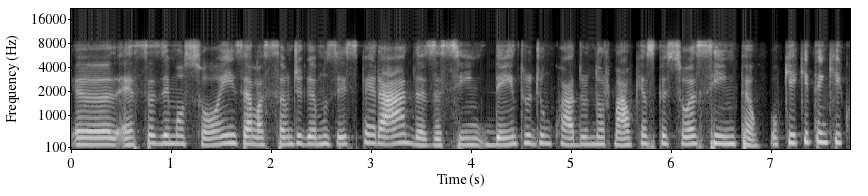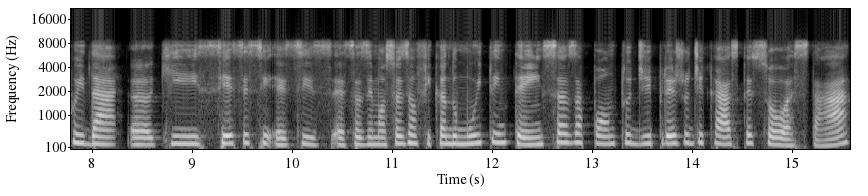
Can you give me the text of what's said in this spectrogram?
Essas emoções elas são, digamos, esperadas assim dentro de um quadro normal que as pessoas sintam. O que que tem que cuidar? Uh, que se esses, esses, essas emoções vão ficando muito intensas a ponto de prejudicar as pessoas, tá?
